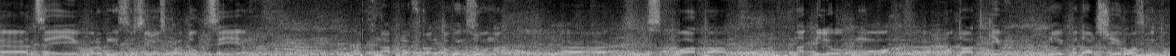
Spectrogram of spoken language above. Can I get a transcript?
Е, Це і виробництво сільгоспродукції на прифронтових зонах, е, сплата на пільгових умовах е, податків, ну і подальший розвиток.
